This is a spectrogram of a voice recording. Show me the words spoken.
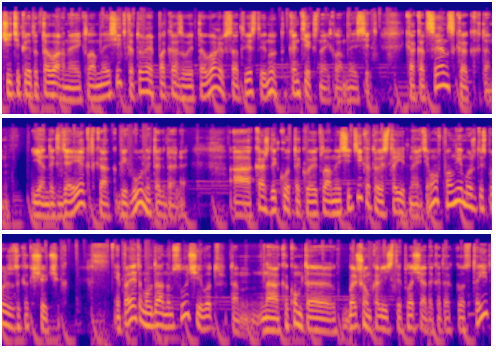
Читика – это товарная рекламная сеть, которая показывает товары в соответствии, ну, это контекстная рекламная сеть. Как AdSense, как там Яндекс Директ, как Бегун и так далее. А каждый код такой рекламной сети, который стоит на этим, он вполне может использоваться как счетчик. И поэтому в данном случае вот там на каком-то большом количестве площадок этот код стоит,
